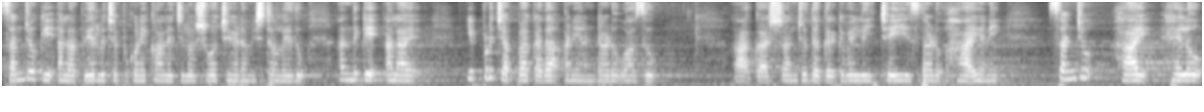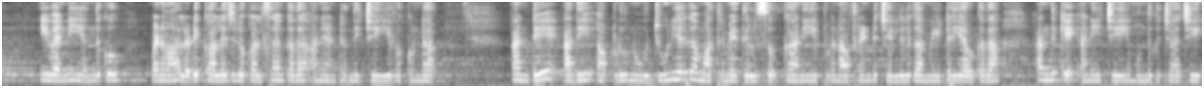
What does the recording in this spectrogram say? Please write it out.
సంజుకి అలా పేర్లు చెప్పుకొని కాలేజీలో షో చేయడం ఇష్టం లేదు. అందుకే అలా ఇప్పుడు చెప్పా కదా అని అంటాడు వాసు. ఆకాష్ సంజు దగ్గరికి వెళ్ళి చెయ్యి ఇస్తాడు. హాయ్ అని. సంజు హాయ్ హలో ఇవన్నీ ఎందుకు? మనం ఆల్రెడీ కాలేజీలో కలిసాం కదా అని అంటుంది చెయ్యి ఇవ్వకుండా. అంటే అది అప్పుడు నువ్వు జూనియర్గా మాత్రమే తెలుసు కానీ ఇప్పుడు నా ఫ్రెండ్ చెల్లెలుగా మీట్ అయ్యావు కదా అందుకే అని చేయి ముందుకు చాచి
